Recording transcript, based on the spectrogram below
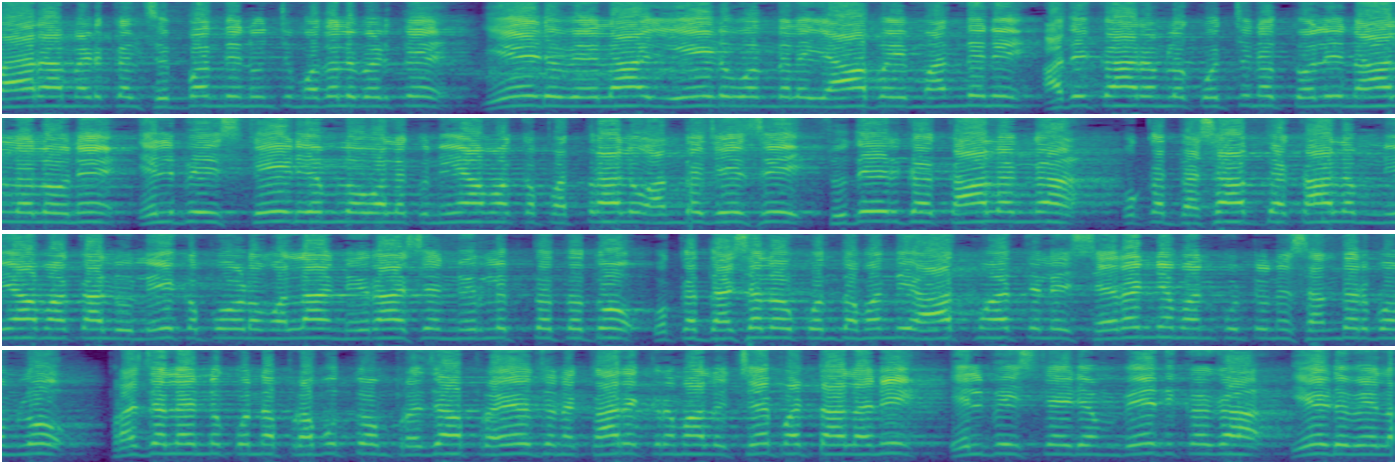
పారామెడికల్ సిబ్బంది నుంచి మొదలు పెడితే ఏడు వేల ఏడు వందల యాభై మందిని అధికారంలోకి వచ్చిన తొలి నాళ్ళలోనే ఎల్బి స్టేడియంలో వాళ్ళకు నియామక పత్రాలు అందజేసి సుదీర్ఘ కాలంగా ఒక దశాబ్ద కాలం నియామకాలు లేకపోవడం వల్ల నిరాశ నిర్లిప్తతతో ఒక దశలో కొంతమంది ఆత్మహత్యలే శరణ్యం అనుకుంటున్న సందర్భంలో ప్రజలెన్నుకున్న ప్రభుత్వం ప్రజా ప్రయోజన కార్యక్రమాలు చేపట్టాలని ఎల్బీ స్టేడియం వేదికగా ఏడు వేల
